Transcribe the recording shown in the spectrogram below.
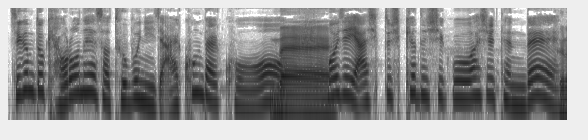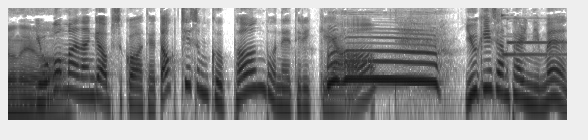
지금 또 결혼해서 두 분이 이제 알콩달콩. 네. 뭐 이제 야식도 시켜 드시고 하실 텐데. 그러네요. 요것만 한 게 없을 것 같아요. 떡티순 쿠폰 보내 드릴게요. 6238님은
